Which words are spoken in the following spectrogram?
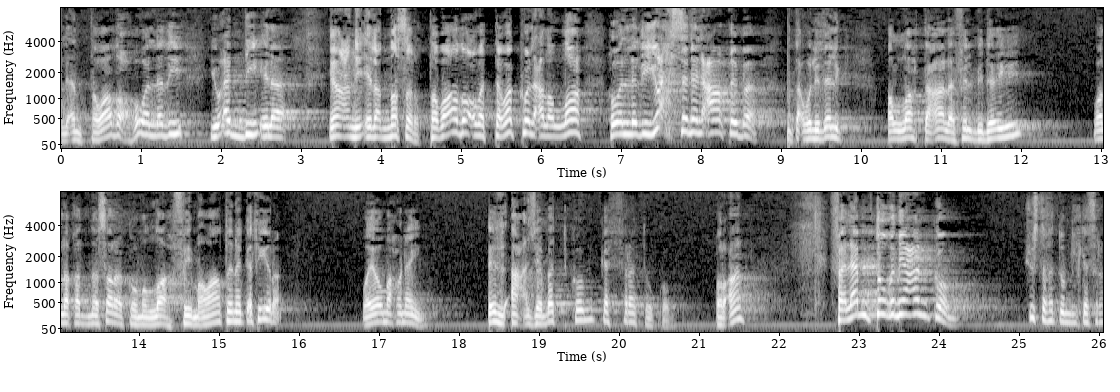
لأن التواضع هو الذي يؤدي إلى يعني إلى النصر. التواضع والتوكل على الله هو الذي يحسن العاقبة. ولذلك الله تعالى في البداية ولقد نصركم الله في مواطن كثيرة. ويوم حنين إذ أعجبتكم كثرتكم. قرآن؟ فلم تغن عنكم. شو استفدتم بالكثرة؟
